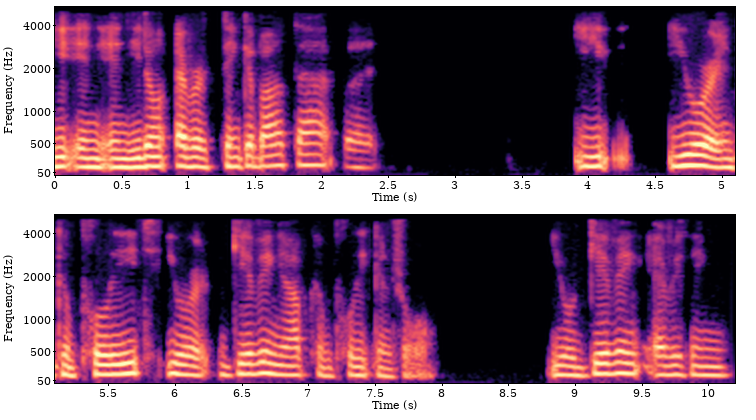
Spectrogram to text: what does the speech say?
You, and, and you don't ever think about that, but you, you are in complete, you are giving up complete control you're giving everything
